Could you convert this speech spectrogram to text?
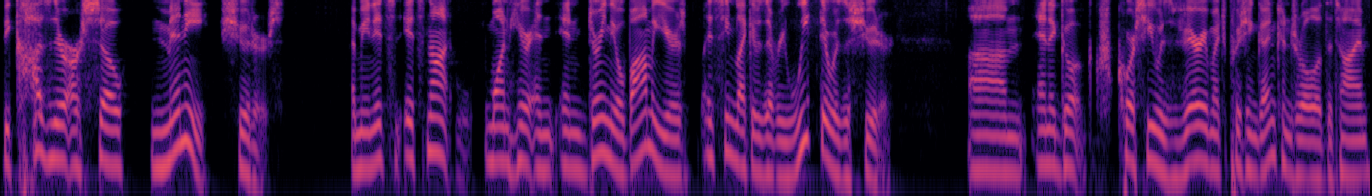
because there are so many shooters, I mean, it's it's not one here, and and during the Obama years, it seemed like it was every week there was a shooter. Um, and go, of course, he was very much pushing gun control at the time,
